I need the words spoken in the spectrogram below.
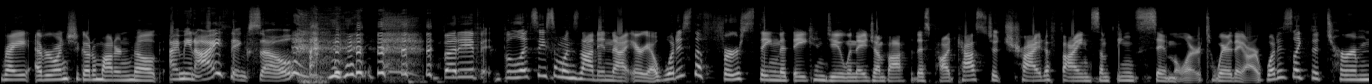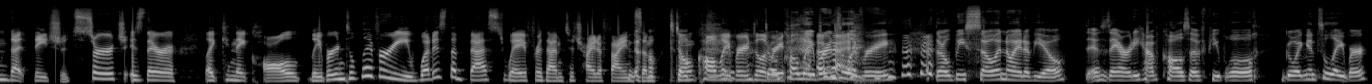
right? Everyone should go to Modern Milk. I mean, I think so. but if, but let's say someone's not in that area, what is the first thing that they can do when they jump off of this podcast to try to find something similar to where they are? What is like the term that they should search? Is there like, can they call labor and delivery? What is the best way for them to try to find no. some don't, don't, call labor and delivery. Don't call labor okay. and delivery. They'll be so annoyed of you as they already have calls of people going into labor.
